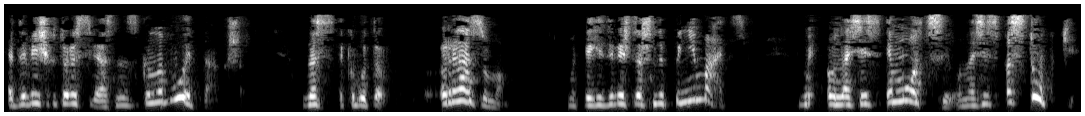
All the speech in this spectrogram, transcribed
Это вещи, которые связаны с головой также. У нас как будто разумом. Мы какие-то вещи должны понимать у нас есть эмоции, у нас есть поступки.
